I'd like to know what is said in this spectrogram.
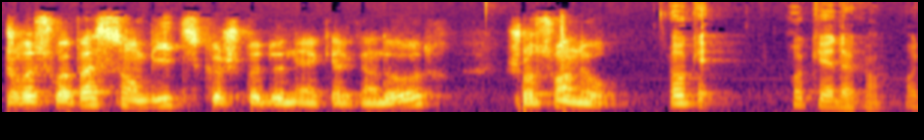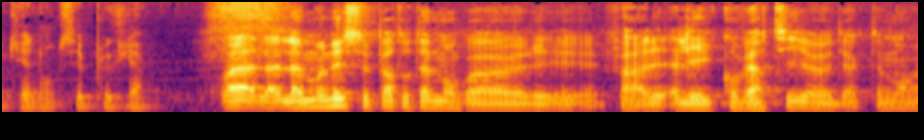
je reçois pas 100 bits que je peux donner à quelqu'un d'autre. Je reçois un euro. Ok. Ok, d'accord. Ok, donc c'est plus clair. Voilà, la, monnaie se perd totalement, quoi. Elle est, enfin, elle est convertie euh, directement.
